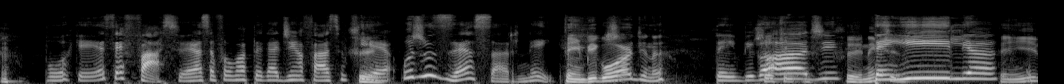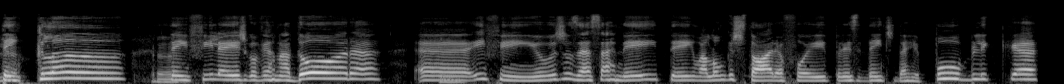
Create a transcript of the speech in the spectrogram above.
Porque esse é fácil. Essa foi uma pegadinha fácil, que Sim. é o José Sarney. Tem bigode, né? Tem bigode, te... Sim, tem, ilha, tem ilha, tem clã, é. tem filha ex-governadora. É, enfim, o José Sarney tem uma longa história, foi presidente da República,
